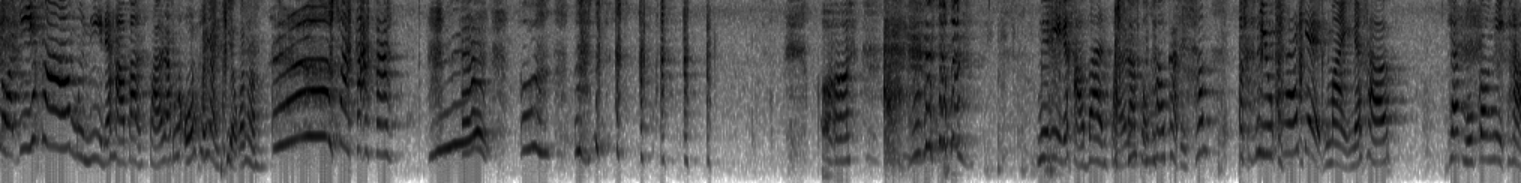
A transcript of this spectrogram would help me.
สวัสดีค่ะมือ นะคะปานซ้ายนะคะโอ๊ยเขาอย่างเขียวกันค่ะมือนี้นะคะบานสายรักของข้าวค่ะเดี๋ยวทำนิวแพ็กเกจใหม่นะคะ แคบหมูกล่องนี่ค่ะ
